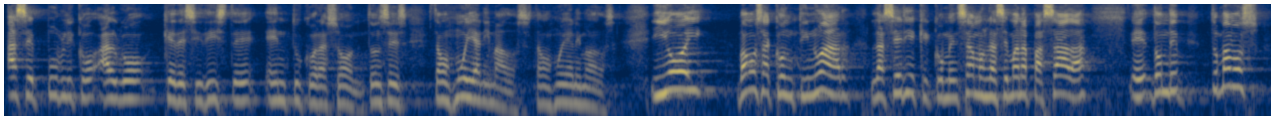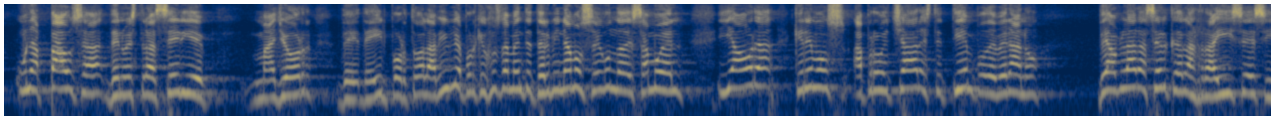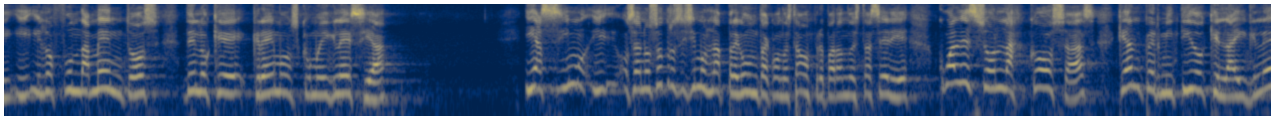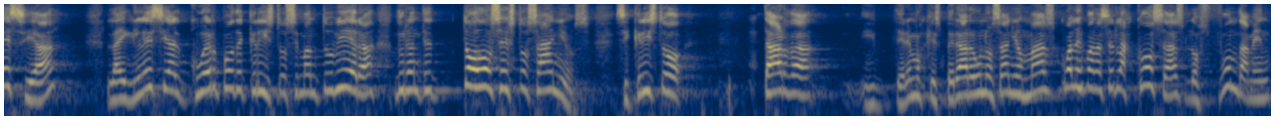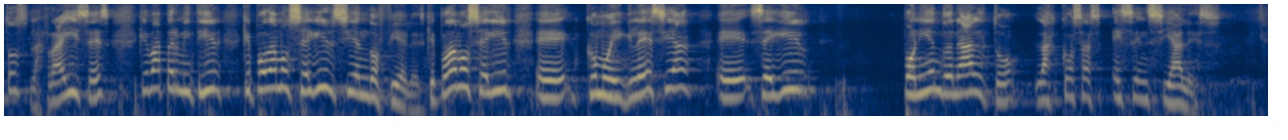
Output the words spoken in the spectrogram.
hace público algo que decidiste en tu corazón. Entonces, estamos muy animados, estamos muy animados. Y hoy vamos a continuar la serie que comenzamos la semana pasada, eh, donde tomamos una pausa de nuestra serie mayor de, ir por toda la Biblia, porque justamente terminamos segunda de Samuel y ahora queremos aprovechar este tiempo de verano de hablar acerca de las raíces y los fundamentos de lo que creemos como iglesia. Y así, y, o sea, nosotros hicimos la pregunta cuando estábamos preparando esta serie, ¿cuáles son las cosas que han permitido que la iglesia, la iglesia, el cuerpo de Cristo, se mantuviera durante todos estos años? Si Cristo tarda y tenemos que esperar unos años más, ¿cuáles van a ser las cosas, los fundamentos, las raíces que va a permitir que podamos seguir siendo fieles, que podamos seguir eh, como iglesia, eh, seguir poniendo en alto las cosas esenciales.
